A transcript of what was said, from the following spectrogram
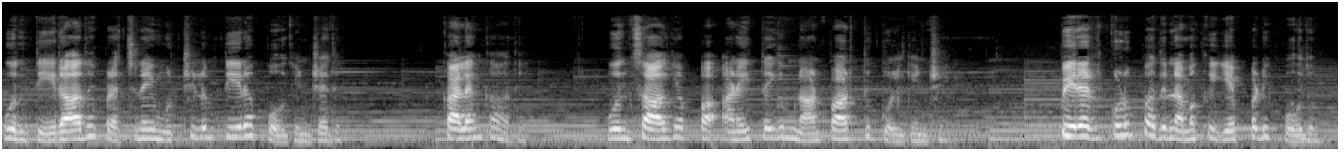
உன் தீராத பிரச்சனை முற்றிலும் தீரப் போகின்றது கலங்காதே. உன் சாயப்பா அனைத்தையும் நான் பார்த்துக் கொள்கின்றேன். பிறர் கொடுப்பது நமக்கு எப்படி போதும்?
